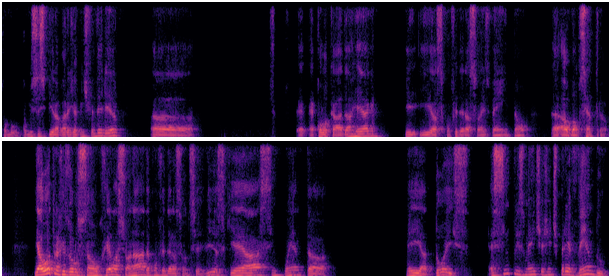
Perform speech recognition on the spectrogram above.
como, como isso expira agora dia 20 de fevereiro, é, é colocada a regra e, e, as confederações vêm, então, ao Banco Central. E a outra resolução relacionada à Confederação de Serviços, que é a 5062, é simplesmente a gente prevendo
